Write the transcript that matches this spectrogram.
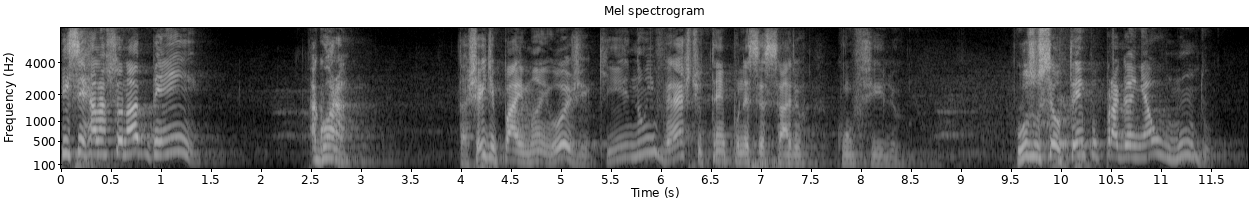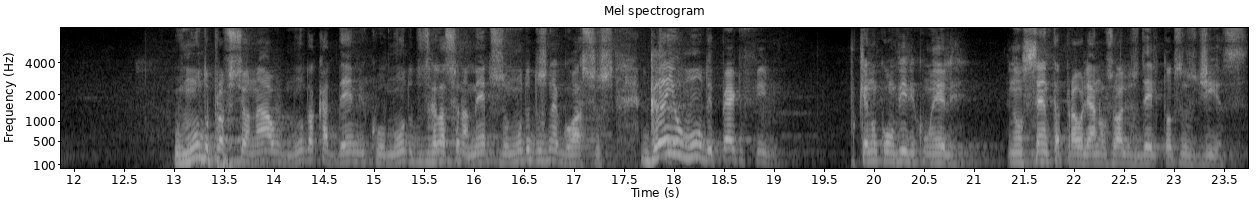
e se relacionar bem. Agora, tá cheio de pai e mãe hoje que não investe o tempo necessário com o filho. Usa o seu tempo para ganhar o mundo o mundo profissional, o mundo acadêmico, o mundo dos relacionamentos, o mundo dos negócios. Ganha o mundo e perde o filho, porque não convive com ele, não senta para olhar nos olhos dele todos os dias.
